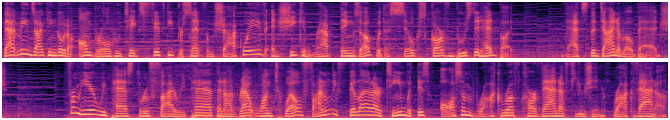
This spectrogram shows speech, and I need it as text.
That means I can go to Umbral who takes 50% from Shockwave and she can wrap things up with a Silk Scarf boosted headbutt. That's the Dynamo badge. From here, we pass through Fiery Path and on Route 112 finally fill out our team with this awesome Rockruff Carvanha fusion, Rockvana.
